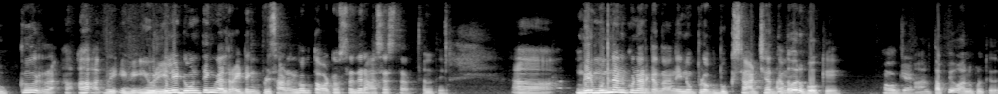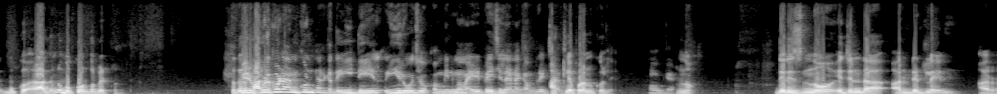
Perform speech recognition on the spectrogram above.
book you really don't think well writing ఇప్పుడు సడన్గా ఒక థాట్ వస్తుంది రాసేస్తారు. అంతే. ఆ, మీరు ముందు అనుకున్నారు కదా నేను ఇప్పుడు ఒక బుక్ స్టార్ట్ చేద్దాం అంతవరకు ఓకే. ఓకే. ఆ, తప్పేమో అనుకుంటే బుక్ అదನ್ನು బుక్ కొనుక్కొని పెట్టుకోండి. మీరు ఇప్పుడు కూడా అనుకుంటున్నారు కదా ఈ డే ఈ రోజు ఒక మినిమం ఐదు పేజీలైనా కంప్లీట్ చేయాలి అట్లా ఎప్పుడు అనుకోలే. Okay. No there is no agenda or deadline or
